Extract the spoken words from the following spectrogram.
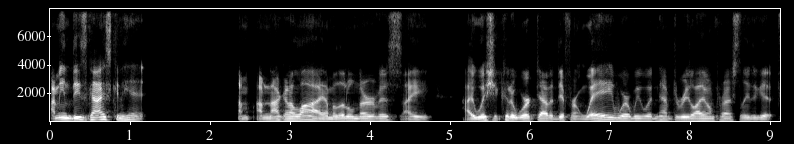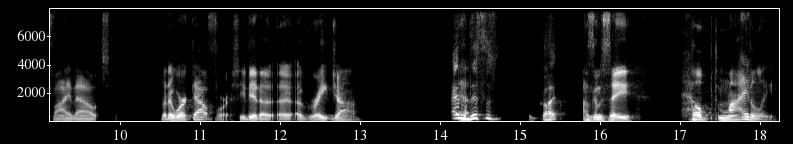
I mean, these guys can hit. I'm I'm not gonna lie, I'm a little nervous. I I wish it could have worked out a different way where we wouldn't have to rely on Pressly to get five outs, but it worked out for us. He did a, a, a great job. And this is go ahead. I was going to say helped mightily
